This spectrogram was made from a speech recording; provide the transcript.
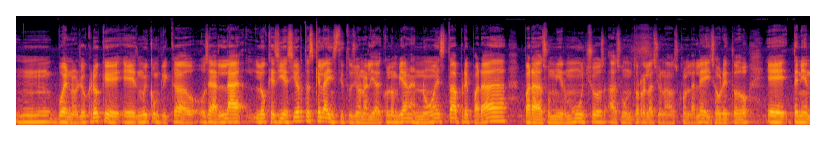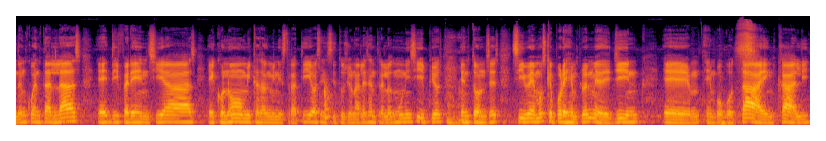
Mm, Bueno, yo creo que es muy complicado. O sea, la, lo que sí es cierto es que la institucionalidad colombiana no está preparada para asumir muchos asuntos relacionados con la ley, sobre todo eh, teniendo en cuenta las eh, diferencias económicas, administrativas, institucionales entre los municipios. Entonces, si vemos que, por ejemplo, en Medellín, eh, en Bogotá, en Cali,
